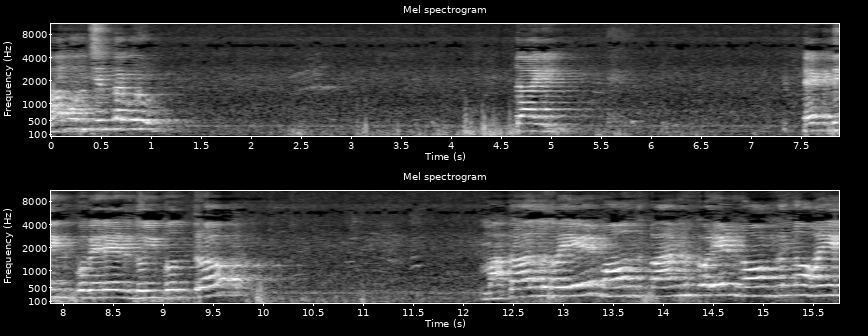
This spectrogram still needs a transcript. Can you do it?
ভাবুন, চিন্তা করুন। তাই একদিন কুবেরের দুই পুত্র মাতাল হয়ে মদ পান করে নগ্ন হয়ে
